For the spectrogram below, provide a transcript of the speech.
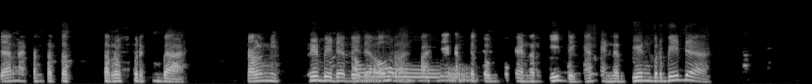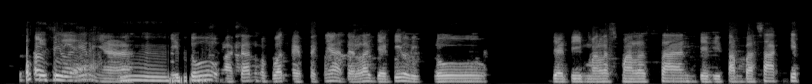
dan akan tetap terus berkembang. Kalau Ya beda-beda oh. orang pasti akan ketumpuk energi dengan energi yang berbeda. Oh, gitu ya? akhirnya hmm. itu akan membuat efeknya adalah jadi linglung, jadi males-malesan, jadi tambah sakit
